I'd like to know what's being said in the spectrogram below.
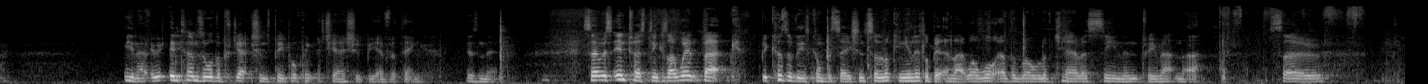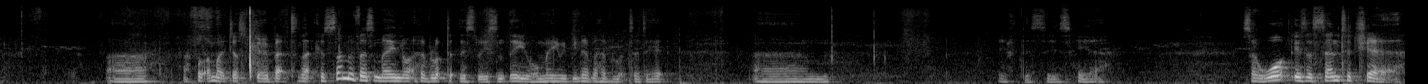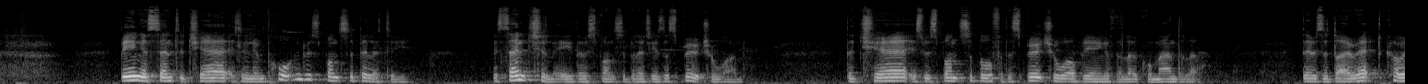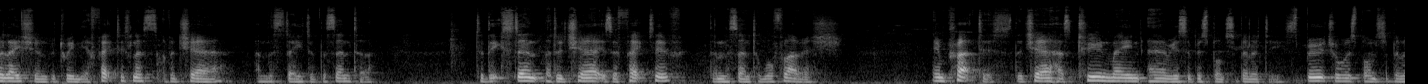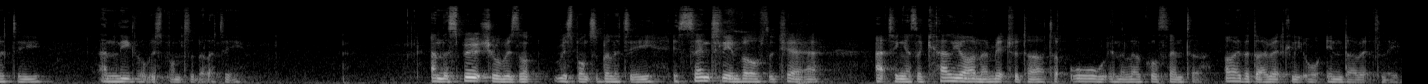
you know, in terms of all the projections, people think the chair should be everything, isn't it? So it was interesting because I went back, because of these conversations, to looking a little bit at like, well, what are the role of chair as seen in Triratna? So uh, I thought I might just go back to that because some of us may not have looked at this recently, or maybe we never have looked at it. Um, if this is here. So, what is a centre chair? Being a centre chair is an important responsibility. Essentially, the responsibility is a spiritual one. The chair is responsible for the spiritual well being of the local mandala. There is a direct correlation between the effectiveness of a chair and the state of the centre. To the extent that a chair is effective, then the centre will flourish. In practice, the chair has two main areas of responsibility spiritual responsibility and legal responsibility. And the spiritual res- responsibility essentially involves the chair acting as a Kalyana Mitrata to all in the local centre, either directly or indirectly.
